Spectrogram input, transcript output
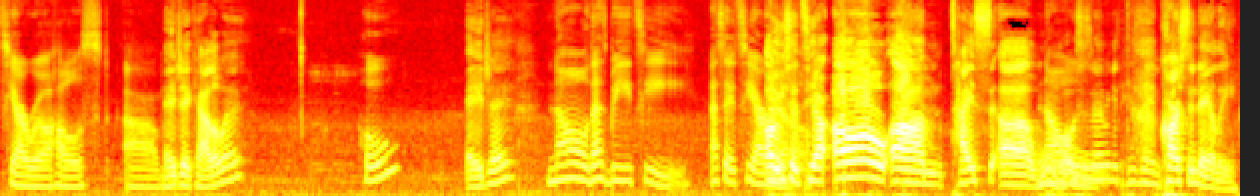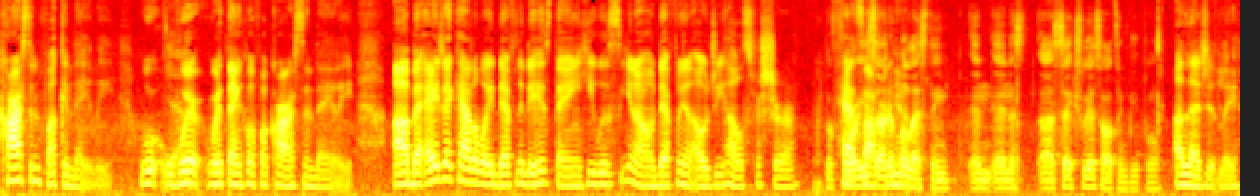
TRL host. Um, AJ Calloway? who? AJ? No, that's BET. I said TRL. Oh, you said TR. Oh, um, Tyson. Uh, No, what was his name again? his name- Carson Daly. Carson fucking Daly. We're, Yeah. we're we're thankful for Carson Daly. Uh, but AJ Calloway definitely did his thing. He was, you know, definitely an OG host for sure. Before Hats he started molesting and, and uh, sexually assaulting people, Allegedly.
